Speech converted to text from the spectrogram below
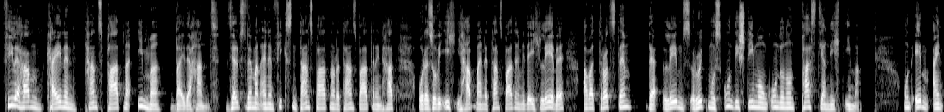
Viele haben keinen Tanzpartner immer bei der Hand. Selbst wenn man einen fixen Tanzpartner oder Tanzpartnerin hat oder so wie ich, ich habe meine Tanzpartnerin, mit der ich lebe, aber trotzdem der Lebensrhythmus und die Stimmung und und und passt ja nicht immer. Und eben ein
